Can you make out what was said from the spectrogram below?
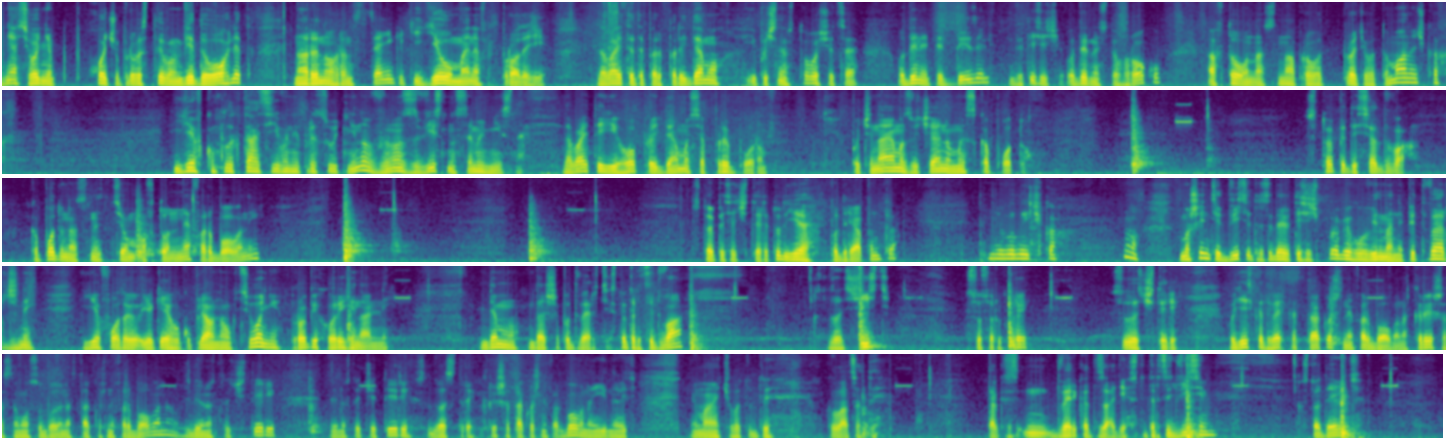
Дня сьогодні хочу провести вам відеоогляд на Renault Grand Scenic, який є у мене в продажі. Давайте тепер перейдемо і почнемо з того, що це 1,5 дизель 2011 року. Авто у нас на противотуманочках. Є в комплектації вони присутні. Ну, воно, звісно, семимісне. Давайте його пройдемося прибором. Починаємо, звичайно, ми з капоту. 152. Капот у нас на цьому авто не фарбований. 154. Тут є подряпинка невеличка. Ну, в машинці 239 тисяч пробігу, він в мене підтверджений. Є фото, як я його купляв на аукціоні, пробіг оригінальний. Йдемо далі по дверці. 132, 126, 143, 124. Водійська дверка також не фарбована. Криша, само собою, у нас також не фарбована. 94, 94, 123. Криша також не фарбована, її навіть немає чого туди клацати. Так, дверка ззаді. 138, 109,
